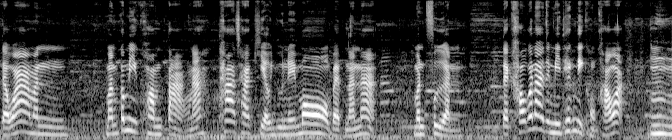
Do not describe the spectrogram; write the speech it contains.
แต่ว่ามันมันก็มีความต่างนะ ถ้าชาเขียวอยู่ในหม้อแบบนั้นอะ มันเฟื่อน แต่เขาก็น่าจะมีเทคนิคของเขาอะ อืม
